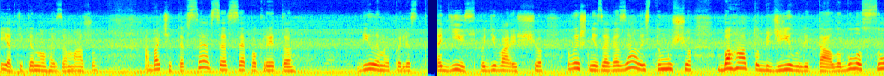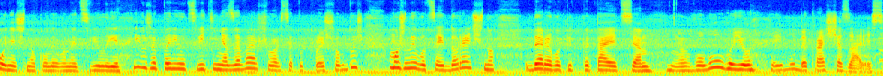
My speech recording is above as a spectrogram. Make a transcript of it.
я тільки ноги замажу. А бачите, все, все, все покрито білими пелюстками. Надіюсь, сподіваюся, що вишні зав'язались, тому що багато бджіл літало. Було сонячно, коли вони цвіли. І вже період цвітіння завершувався. Тут пройшов дощ. Можливо, це й доречно. Дерево підпитається вологою і буде краща завість.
